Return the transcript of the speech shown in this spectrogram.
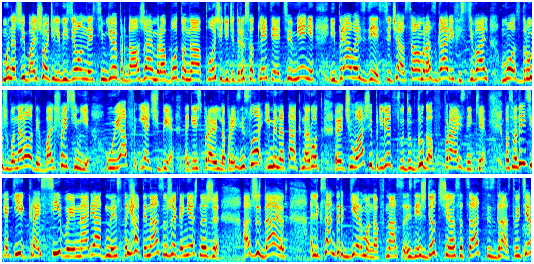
Мы нашей большой телевизионной семьей продолжаем работу на площади 400-летия Тюмени. И прямо здесь, сейчас, в самом разгаре фестиваль «Мост дружбы народы» большой семьи УЯФ и АЧБ. Надеюсь, правильно произнесла. Именно так народ э, Чуваши приветствует друг друга в празднике. Посмотрите, какие красивые, нарядные стоят. И нас уже, конечно же, ожидают. Александр Германов нас здесь ждет, член ассоциации. Здравствуйте.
